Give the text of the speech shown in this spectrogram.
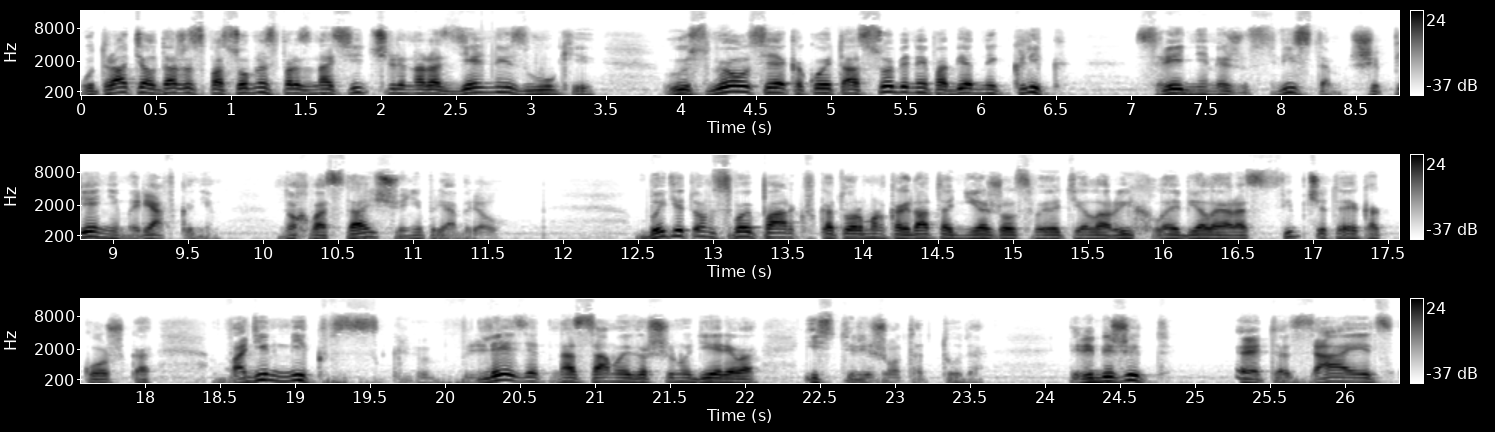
Утратил даже способность произносить членораздельные звуки, и усвоил себе какой-то особенный победный клик, средний между свистом, шипением и рявканием, но хвоста еще не приобрел. Выйдет он в свой парк, в котором он когда-то нежил свое тело рыхлое, белое, рассыпчатое, как кошка, в один миг влезет на самую вершину дерева и стережет оттуда. Перебежит это заяц,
